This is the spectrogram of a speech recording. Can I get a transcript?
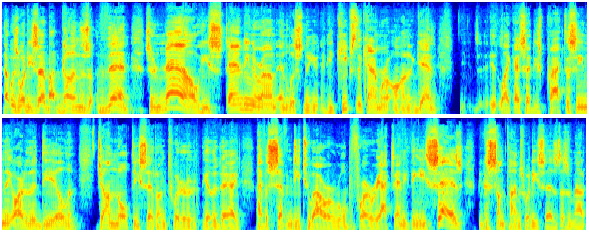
That was what he said about guns then. So now he's standing around and listening, and he keeps the camera on. And again, like I said, he's practicing the art of the deal. And John Nolte said on Twitter the other day, I, I have a 72-hour rule before I react to anything he says because sometimes what he says doesn't matter.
